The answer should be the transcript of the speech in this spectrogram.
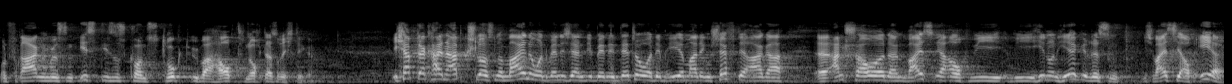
und fragen müssen, ist dieses Konstrukt überhaupt noch das Richtige? Ich habe da keine abgeschlossene Meinung. und Wenn ich Herrn Di Benedetto, dem ehemaligen Chef der AGA, äh, anschaue, dann weiß er auch, wie hin und her gerissen ich weiß ja auch er,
